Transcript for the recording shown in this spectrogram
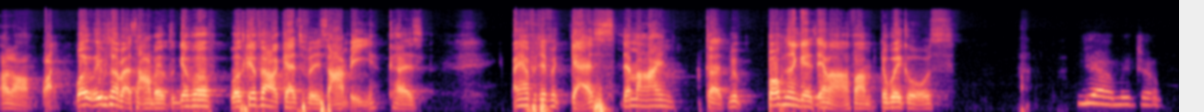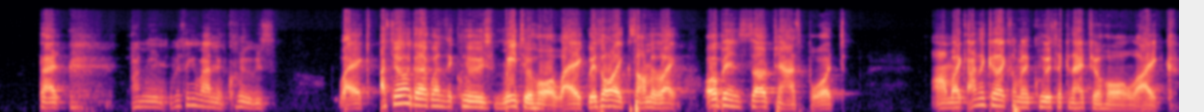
I don't know. Right. Well, let's talk about zombies. Let's give a let's give our guess for the zombie because I have a different guess than mine. Because we both of them get Emma from the Wiggles, Yeah, me too. but I mean, we're thinking about the clues. Like, I feel like when the clues me to her, like with all like some of like open sub transport. Um, like I don't get like some of the clues that connect to her. Like,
